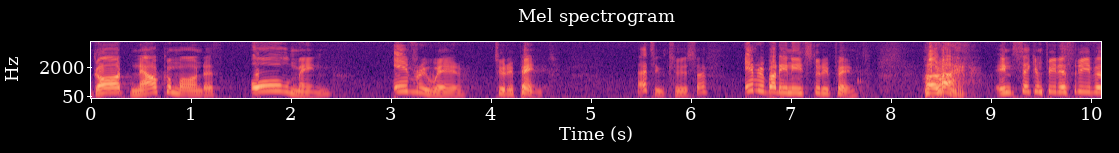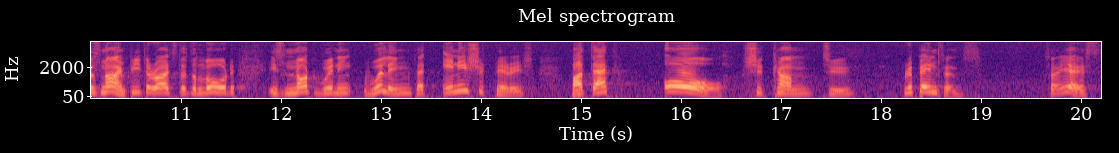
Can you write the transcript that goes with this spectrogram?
God now commandeth all men everywhere to repent. That's inclusive. Everybody needs to repent. All right. In 2 Peter 3, verse 9, Peter writes that the Lord is not willing, willing that any should perish, but that all should come to repentance. So, yes,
